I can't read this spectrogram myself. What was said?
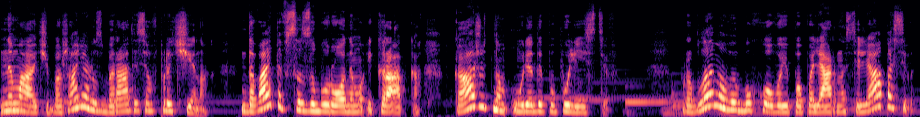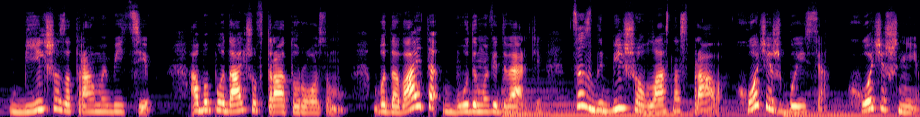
не маючи бажання розбиратися в причинах. Давайте все заборонимо і крапка, кажуть нам уряди популістів. Проблема вибухової популярності ляпасів більша за травми бійців або подальшу втрату розуму. Бо давайте будемо відверті. Це здебільшого власна справа. Хочеш бийся, хочеш ні.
